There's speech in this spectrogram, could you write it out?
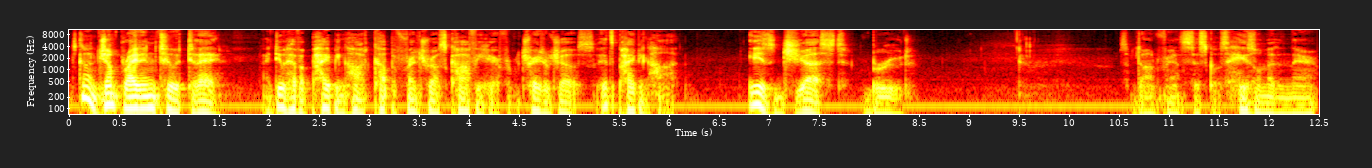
Just going to jump right into it today. I do have a piping hot cup of French roast coffee here from Trader Joe's. It's piping hot. It is just brewed. Some Don Francisco's hazelnut in there.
